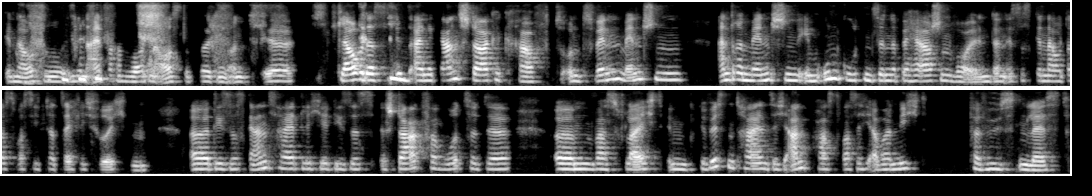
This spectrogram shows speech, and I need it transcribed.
genauso in einfachen Worten auszudrücken. Und äh, ich glaube, das ist eine ganz starke Kraft. Und wenn Menschen andere Menschen im unguten Sinne beherrschen wollen, dann ist es genau das, was sie tatsächlich fürchten. Äh, dieses ganzheitliche, dieses stark verwurzelte, ähm, was vielleicht in gewissen Teilen sich anpasst, was sich aber nicht verwüsten lässt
